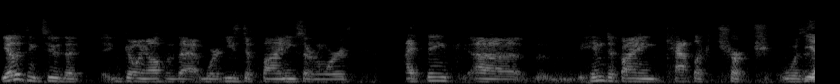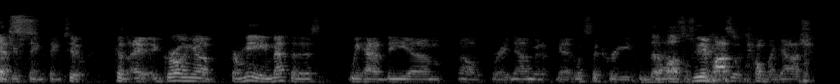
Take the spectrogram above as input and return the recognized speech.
The other thing too that going off of that, where he's defining certain words, I think uh, him defining Catholic Church was an Yes. interesting thing too. Because growing up, for me, Methodist, we have the um, oh great now I'm gonna forget what's the creed The Uh, Apostles' the Creed. Apostles oh my gosh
